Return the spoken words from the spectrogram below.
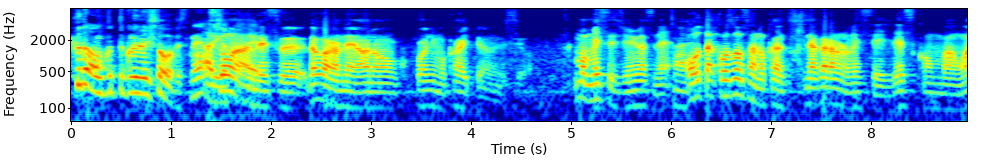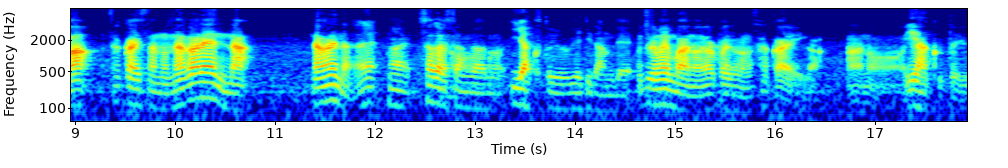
普段送ってくれる人ですねありがそうたいなんです。だからねあのここにも書いてるんですよ。もうメッセージ読みますね、はい。太田小僧さんの会を聞きながらのメッセージです。こんばんは。酒井さんの流れんな。流れんなだね。はい。酒井さんがあの医薬という劇団で。うちのメンバーのヨーロッパの酒井があの医薬という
